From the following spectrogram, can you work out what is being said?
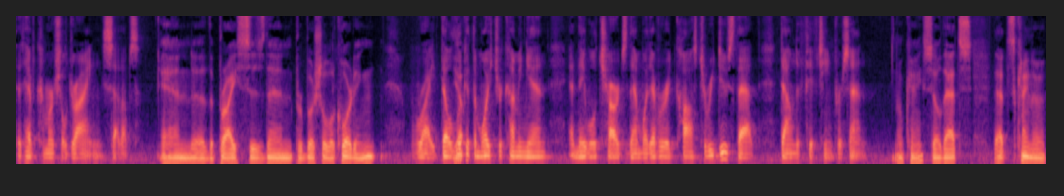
that have commercial drying setups. And uh, the price is then per bushel according. Right. They'll yep. look at the moisture coming in and they will charge them whatever it costs to reduce that down to 15%. Okay. So that's that's kind of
